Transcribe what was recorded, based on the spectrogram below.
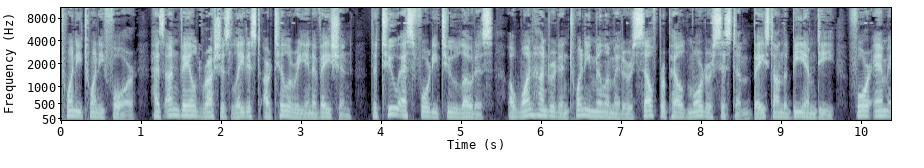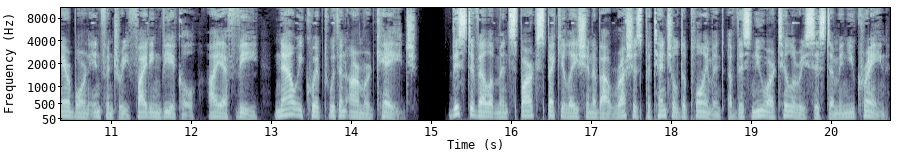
2024, has unveiled Russia's latest artillery innovation, the 2S42 Lotos, a 120mm self-propelled mortar system based on the BMD-4M Airborne Infantry Fighting Vehicle, IFV, now equipped with an armored cage. This development sparks speculation about Russia's potential deployment of this new artillery system in Ukraine,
